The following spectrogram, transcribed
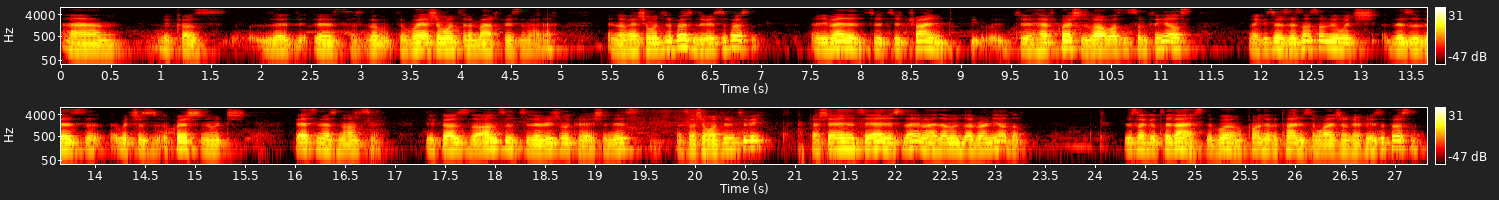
Um, because the, the, uh, the, the, way Hashem wanted a malach to be the malach, and the way Hashem wanted a person to be the person. And he made it to, to try and be, to have questions why it wasn't something else. Like he says, there's not something which there's a, there's a, which is a question which Batson has an answer. Because the answer to the original creation is that's what Hashem wanted him to be. Just like a tzadais, the worm can't have a tinus and why Hashem created me as a person.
